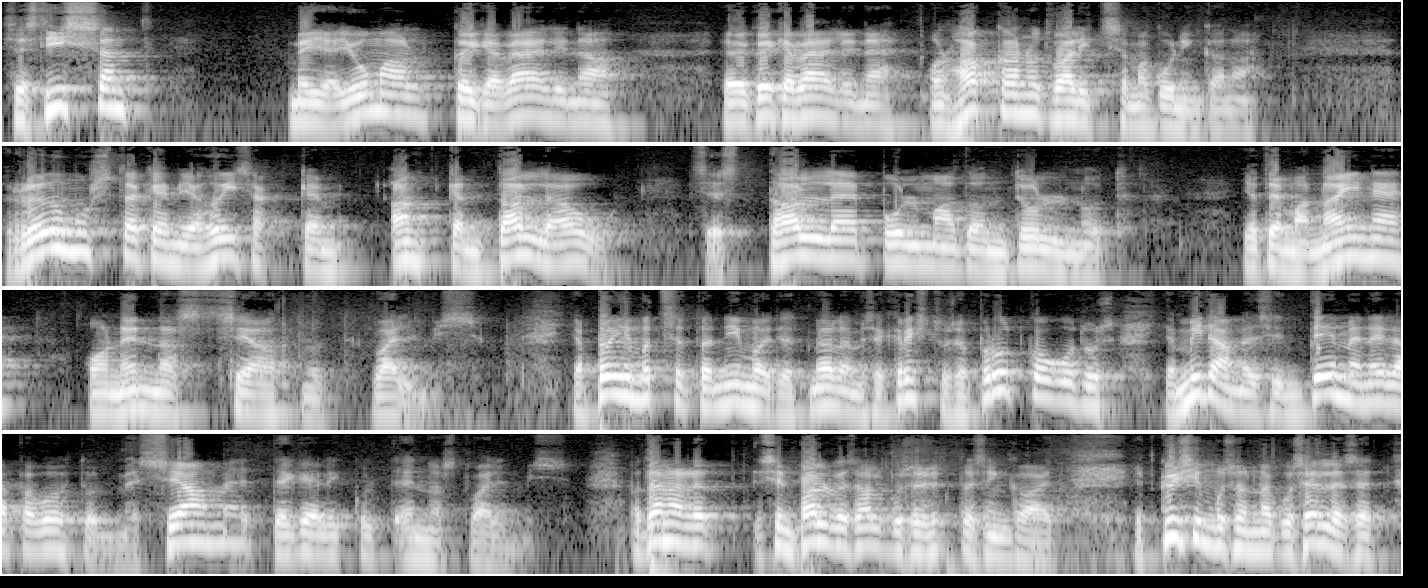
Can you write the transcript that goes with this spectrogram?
sest issand, meie Jumal, kõige väelina, kõige väeline on hakanud valitsema kuningana. rõõmustagem ja hõisakem, andkem talle au, sest talle pulmad on tulnud ja tema naine on ennast seadnud valmis ja põhimõtteliselt on niimoodi, et me oleme see Kristuse pruutkogudus ja mida me siin teeme neljapäeva õhtul, me seame tegelikult ennast valmis. ma tänan, et siin palves alguses ütlesin ka, et, et küsimus on nagu selles, et,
